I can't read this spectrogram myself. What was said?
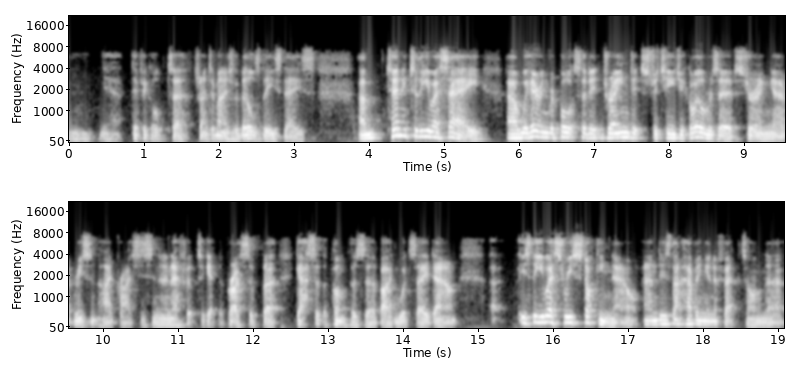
Mm, yeah, difficult uh, trying to manage the bills these days. Um, turning to the USA, uh, we're hearing reports that it drained its strategic oil reserves during uh, recent high prices in an effort to get the price of uh, gas at the pump, as uh, Biden would say, down. Uh, is the US restocking now, and is that having an effect on uh,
